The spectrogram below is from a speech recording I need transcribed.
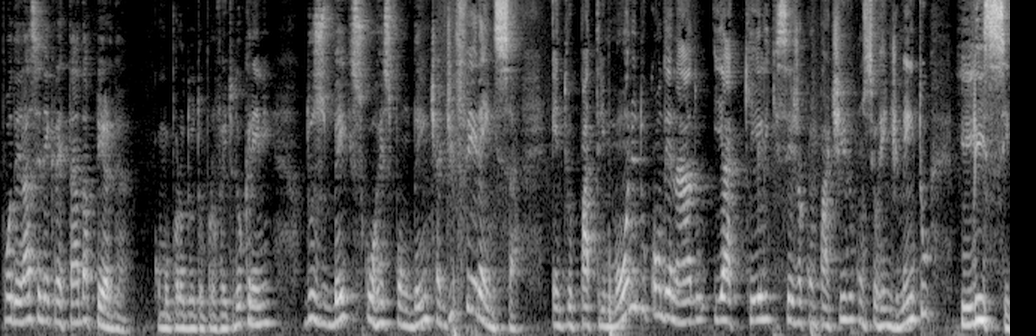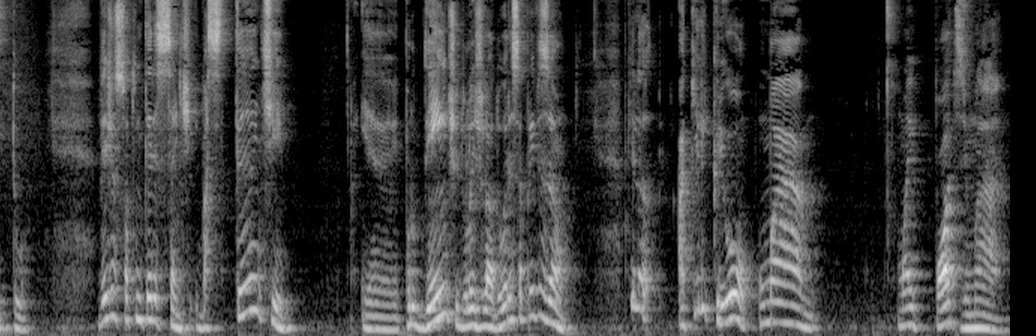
poderá ser decretada a perda, como produto ou proveito do crime, dos bens correspondente à diferença entre o patrimônio do condenado e aquele que seja compatível com seu rendimento lícito. Veja só que interessante e bastante é, prudente do legislador essa previsão. Porque ele, aqui ele criou uma, uma hipótese, uma,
